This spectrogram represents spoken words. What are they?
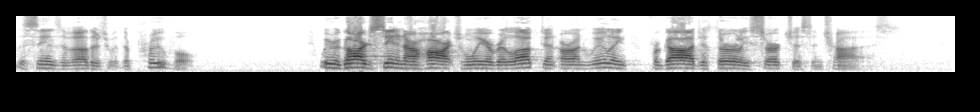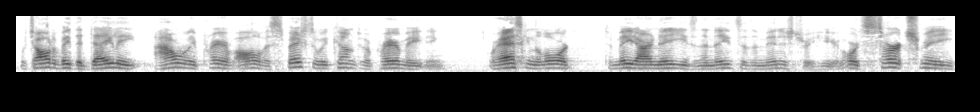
the sins of others with approval. We regard sin in our hearts when we are reluctant or unwilling for God to thoroughly search us and try us, which ought to be the daily, hourly prayer of all of us, especially when we come to a prayer meeting. We're asking the Lord to meet our needs and the needs of the ministry here. Lord, search me.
